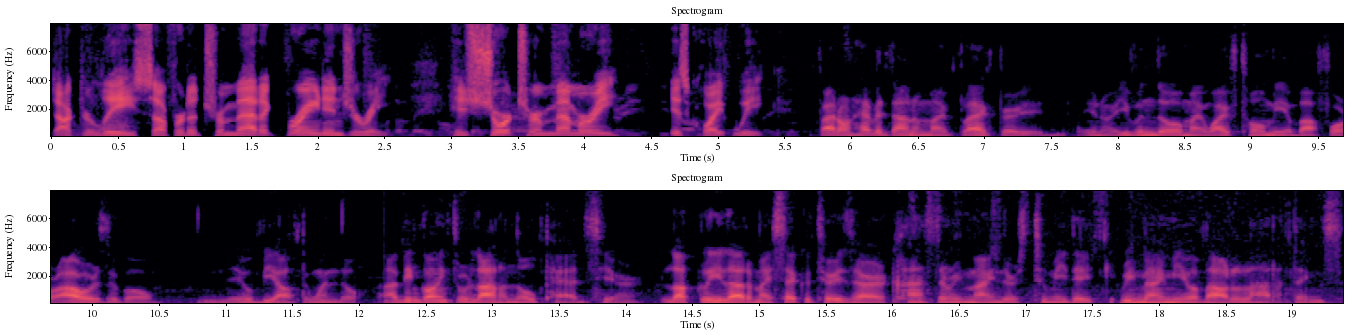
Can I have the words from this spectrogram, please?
Dr. Lee suffered a traumatic brain injury. His short term memory is quite weak. If I don't have it down on my Blackberry, you know, even though my wife told me about four hours ago, it will be out the window. I've been going through a lot of notepads here. Luckily, a lot of my secretaries are constant reminders to me. They remind me about a lot of things.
